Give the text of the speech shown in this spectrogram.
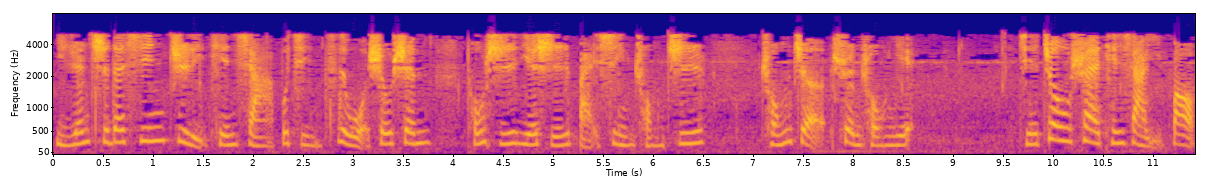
以仁慈的心治理天下，不仅自我修身，同时也使百姓从之。从者顺从也。桀纣率天下以暴，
